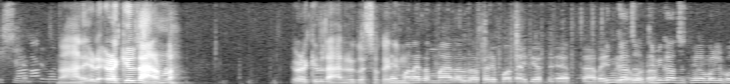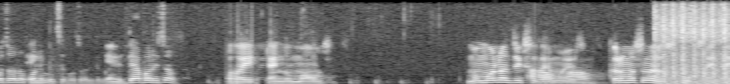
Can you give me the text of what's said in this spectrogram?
छ हाने एउटा एउटा किल त हानौँ ल। एउटा किल त हानेर गयो ए, सकाइदिउँ मलाई त मादल जसरी बजाइदियो तिमी कहाँ छौ? तिमी कहाँ छौ? तिमीलाई मैले बचाउन कसले मिल्छ बचाउनु तिमीलाई? त्यहाँ परि छौ? खै ट्याङ्गो म आउँछु। म म नजिक छु त्यहाँ म तर मसँग स्कोप छैन है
